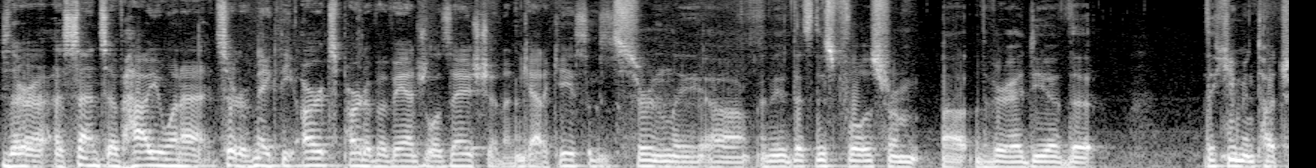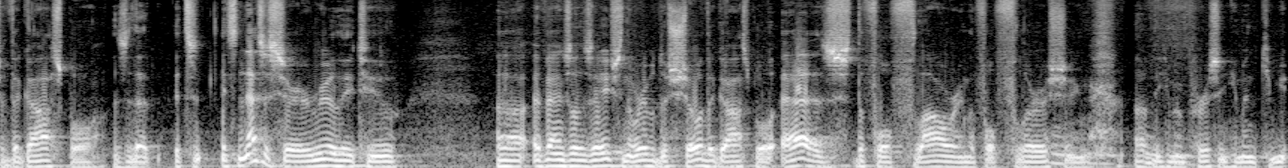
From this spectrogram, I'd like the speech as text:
is there a, a sense of how you want to sort of make the arts part of evangelization and catechesis? Certainly, uh, I mean that's, this flows from uh, the very idea of the the human touch of the gospel. Is that it's it's necessary really to uh, evangelization that we're able to show the gospel as the full flowering, the full flourishing of the human person, human commu-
